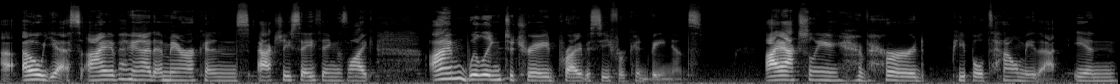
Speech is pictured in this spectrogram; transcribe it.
Uh, oh, yes. I have had Americans actually say things like, I'm willing to trade privacy for convenience. I actually have heard people tell me that in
